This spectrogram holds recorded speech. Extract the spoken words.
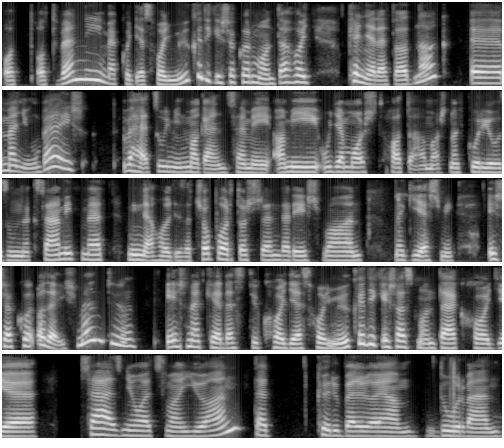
ott, ott venni, meg hogy ez hogy működik, és akkor mondta, hogy kenyeret adnak, menjünk be, és vehetsz úgy, mint magánszemély, ami ugye most hatalmas nagy kuriózumnak számít, mert mindenhol ez a csoportos rendelés van, meg ilyesmi. És akkor oda is mentünk, és megkérdeztük, hogy ez hogy működik, és azt mondták, hogy 180 yuan, tehát körülbelül olyan durván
